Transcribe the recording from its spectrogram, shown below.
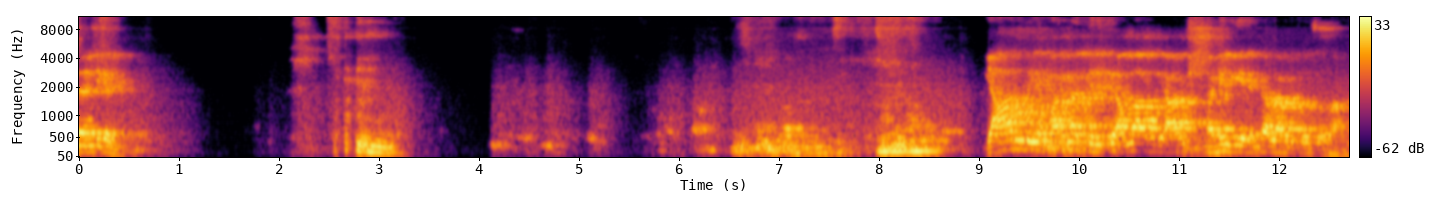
நன்றி யாருடைய மரணத்திற்கு அல்லாவுடைய அருஷ் நடுங்கியர் என்று அல்லாவுடைய சொல்றாங்க.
